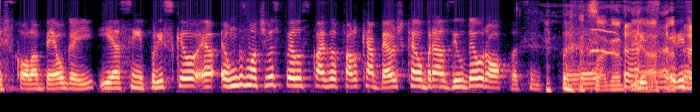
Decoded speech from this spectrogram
a escola belga aí. E assim, por isso que eu, é, é um dos motivos pelos quais eu falo que a Bélgica é o Brasil da Europa, assim. Tipo, é- Só eles, eles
